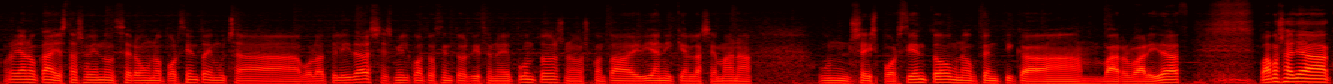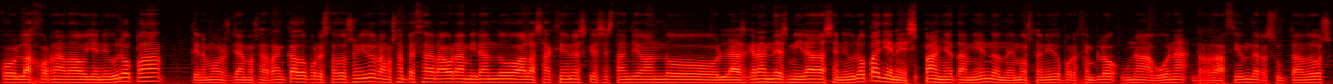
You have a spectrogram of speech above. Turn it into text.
bueno, ya no cae, está subiendo un 0,1%, hay mucha volatilidad, 6.419 puntos, nos contaba Viviani que en la semana un 6%, una auténtica barbaridad. Vamos allá con la jornada hoy en Europa. Tenemos, ya hemos arrancado por Estados Unidos. Vamos a empezar ahora mirando a las acciones que se están llevando las grandes miradas en Europa y en España también, donde hemos tenido, por ejemplo, una buena ración de resultados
